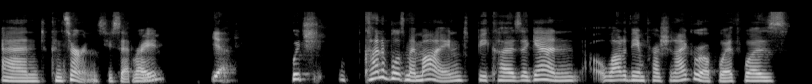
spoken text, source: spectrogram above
and concerns you said right mm-hmm. yeah which kind of blows my mind because again a lot of the impression i grew up with was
